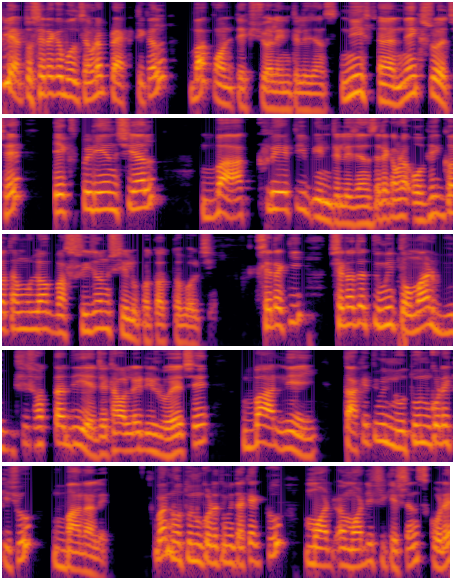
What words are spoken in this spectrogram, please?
ক্লিয়ার তো সেটাকে বলছি আমরা প্র্যাকটিক্যাল বা কন্টেক্সচুয়াল ইন্টেলিজেন্স নেক্সট রয়েছে এক্সপিরিয়েন্সিয়াল বা ক্রিয়েটিভ ইন্টেলিজেন্স এটাকে আমরা অভিজ্ঞতামূলক বা সৃজনশীল উপতত্ত্ব বলছি। সেটা কি? সেটা হচ্ছে তুমি তোমার বুদ্ধিসত্তা দিয়ে, যেটা অলরেডি রয়েছে বা নেই তাকে তুমি নতুন করে কিছু বানালে বা নতুন করে তুমি তাকে একটু মডিফিকেশনস করে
